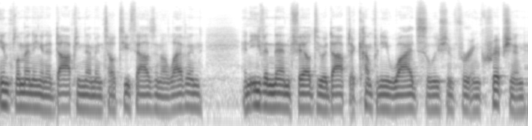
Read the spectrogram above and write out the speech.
implementing and adopting them until 2011, and even then failed to adopt a company wide solution for encryption.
